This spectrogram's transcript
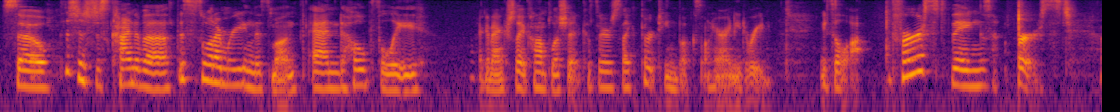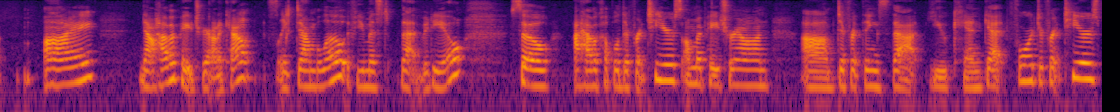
So this is just kind of a, this is what I'm reading this month and hopefully I can actually accomplish it because there's like 13 books on here I need to read. It's a lot. First things first, I now have a Patreon account. It's linked down below if you missed that video. So I have a couple different tiers on my Patreon, um, different things that you can get for different tiers.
